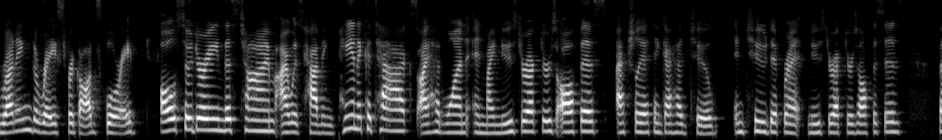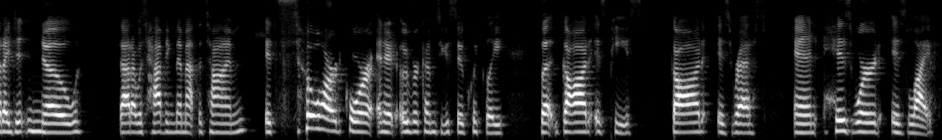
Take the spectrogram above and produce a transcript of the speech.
running the race for God's glory. Also, during this time, I was having panic attacks. I had one in my news director's office. Actually, I think I had two in two different news director's offices, but I didn't know that I was having them at the time. It's so hardcore and it overcomes you so quickly. But God is peace, God is rest, and His word is life.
